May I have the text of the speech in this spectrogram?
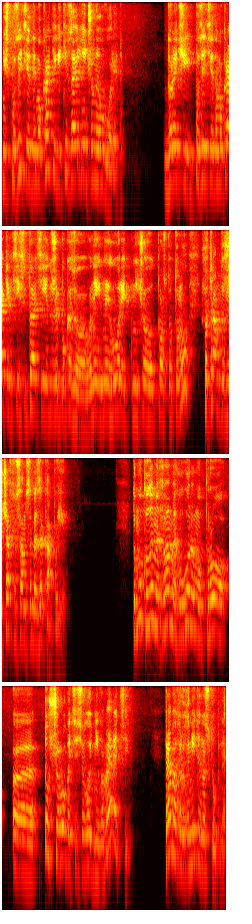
ніж позиція демократів, які взагалі нічого не говорять. До речі, позиція демократів в цій ситуації є дуже показова. Вони не говорять нічого просто тому, що Трамп дуже часто сам себе закапує. Тому, коли ми з вами говоримо про е, те, що робиться сьогодні в Америці, треба зрозуміти наступне.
